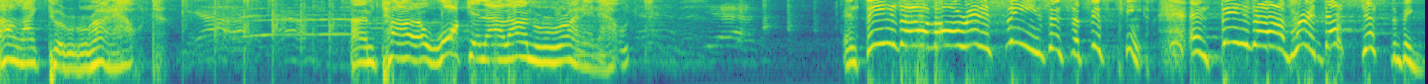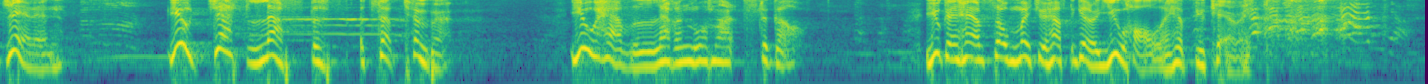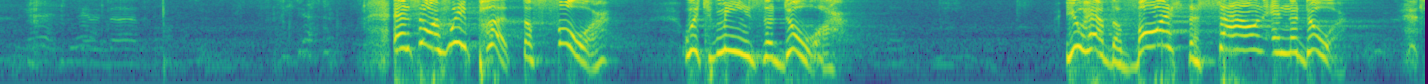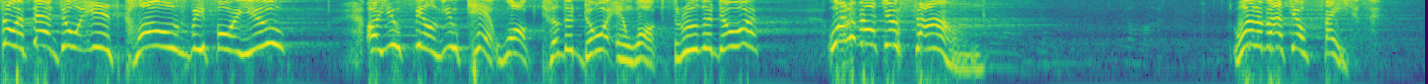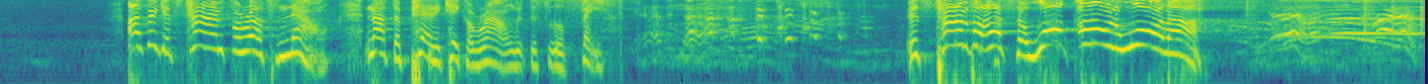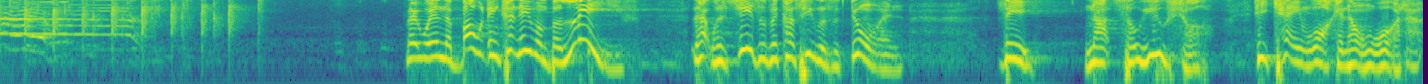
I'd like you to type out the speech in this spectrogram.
I like to run out. I'm tired of walking out, I'm running out. And things that I've already seen since the 15th, and things that I've heard, that's just the beginning. You just left the September. You have 11 more months to go. You can have so much you have to get a U-Haul to help you carry it. And so if we put the four, which means the door, you have the voice, the sound, and the door. So if that door is closed before you, or you feel you can't walk to the door and walk through the door, what about your sound? What about your faith? I think it's time for us now not to patty cake around with this little faith. It's time for us to walk on water. They were in the boat and couldn't even believe that was Jesus because he was doing the not so usual. He came walking on water.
